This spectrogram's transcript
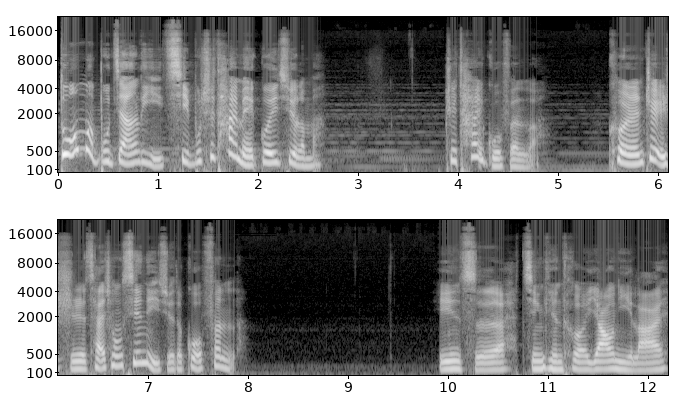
多么不讲理，岂不是太没规矩了吗？这太过分了。客人这时才从心里觉得过分了。因此，今天特邀你来。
